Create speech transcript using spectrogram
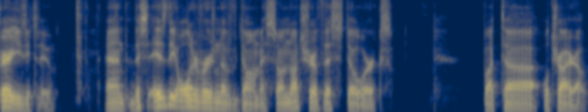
Very easy to do. And this is the older version of Damus, so I'm not sure if this still works, but uh, we'll try her out.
